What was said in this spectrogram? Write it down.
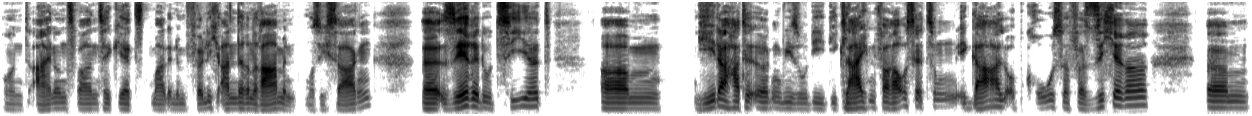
und 21 jetzt mal in einem völlig anderen Rahmen, muss ich sagen. Äh, sehr reduziert. Ähm, jeder hatte irgendwie so die, die gleichen Voraussetzungen, egal ob großer Versicherer, ähm,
